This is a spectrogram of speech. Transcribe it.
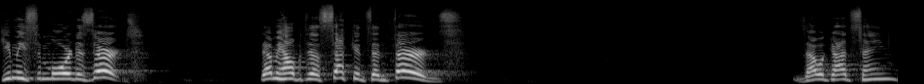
Give me some more dessert. Let me help to seconds and thirds. Is that what God's saying?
